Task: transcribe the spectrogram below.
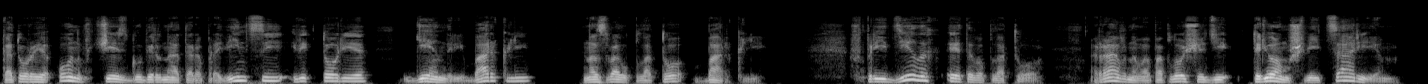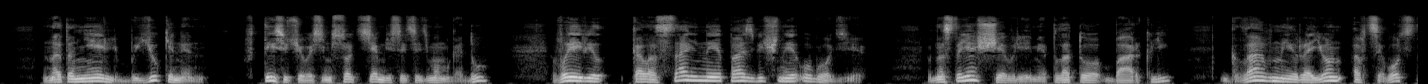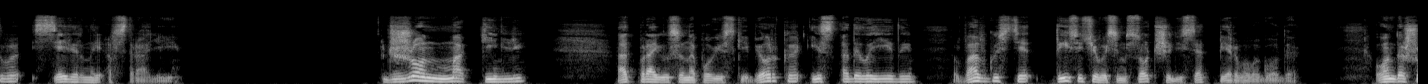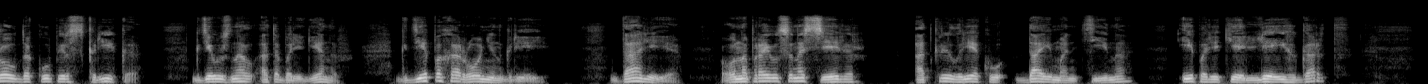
которое он в честь губернатора провинции Виктория Генри Баркли назвал плато Баркли. В пределах этого плато, равного по площади трем Швейцариям, Натаниэль Бьюкинен в 1877 году выявил колоссальные пастбищные угодья. В настоящее время плато Баркли – главный район овцеводства Северной Австралии. Джон МакКинли отправился на поиски Берка из Аделаиды в августе 1861 года. Он дошел до Куперс-Крика, где узнал от аборигенов, где похоронен Грей. Далее он направился на север, открыл реку Даймантина и по реке Лейхгард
